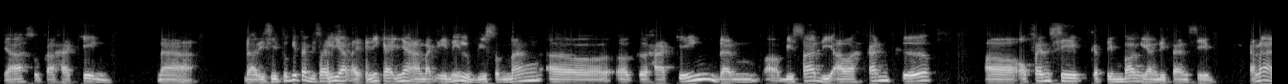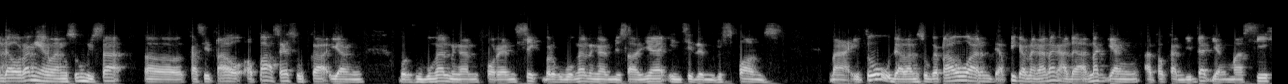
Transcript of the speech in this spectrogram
ya suka hacking nah dari situ kita bisa lihat ini kayaknya anak ini lebih senang uh, ke hacking dan uh, bisa dialahkan ke uh, ofensif ketimbang yang defensif. Karena ada orang yang langsung bisa uh, kasih tahu apa saya suka yang berhubungan dengan forensik, berhubungan dengan misalnya incident response. Nah itu udah langsung ketahuan. Tapi kadang-kadang ada anak yang atau kandidat yang masih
